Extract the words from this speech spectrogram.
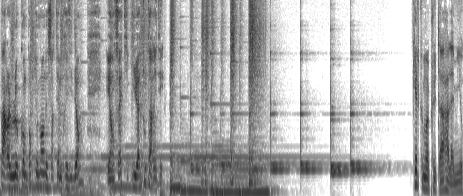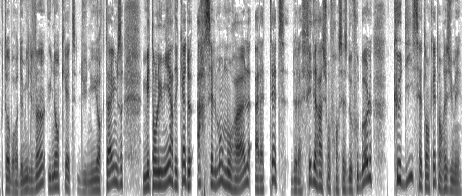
par le comportement de certains présidents et en fait il a tout arrêté. Quelques mois plus tard, à la mi-octobre 2020, une enquête du New York Times met en lumière des cas de harcèlement moral à la tête de la Fédération française de football. Que dit cette enquête en résumé?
